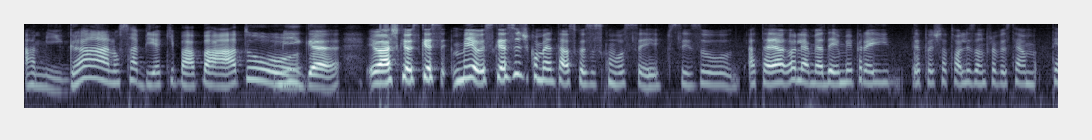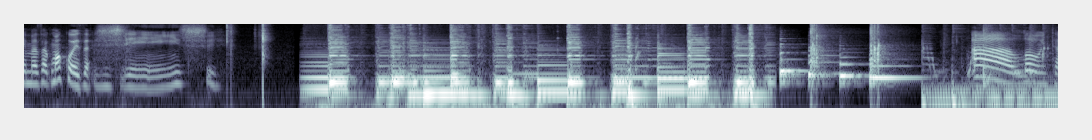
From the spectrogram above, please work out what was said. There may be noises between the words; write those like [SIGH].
Amiga, não sabia que babado. Amiga, eu acho que eu esqueci. Meu, esqueci de comentar as coisas com você. Preciso até olhar minha DM pra ir depois te atualizando pra ver se tem, tem mais alguma coisa. Gente.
